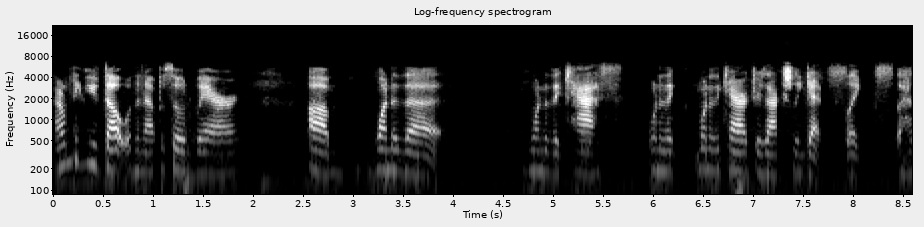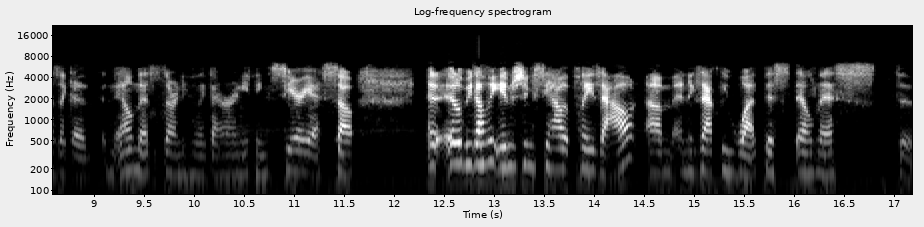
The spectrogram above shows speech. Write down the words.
I don't think we've dealt with an episode where, um, one of the, one of the cast, one of the one of the characters actually gets like has like a an illness or anything like that or anything serious. So it, it'll be definitely interesting to see how it plays out um, and exactly what this illness that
